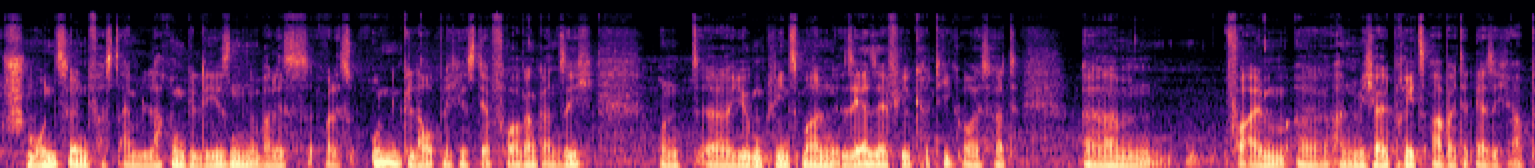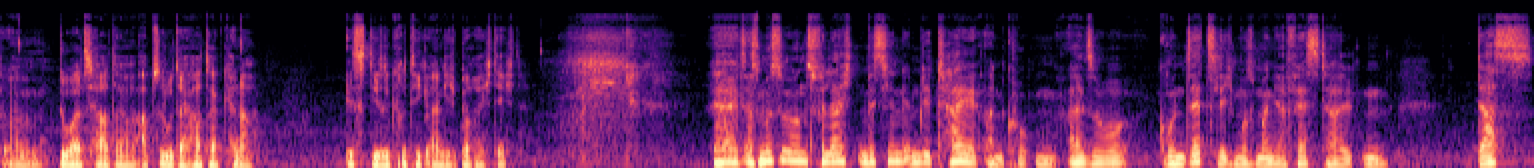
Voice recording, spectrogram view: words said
Schmunzeln, fast einem Lachen gelesen, weil es, weil es unglaublich ist, der Vorgang an sich. Und äh, Jürgen Klinsmann sehr, sehr viel Kritik äußert. Ähm, vor allem äh, an Michael Preetz arbeitet er sich ab. Ähm, du als Hertha, absoluter Hertha-Kenner, ist diese Kritik eigentlich berechtigt? Äh, das müssen wir uns vielleicht ein bisschen im Detail angucken. Also grundsätzlich muss man ja festhalten, dass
